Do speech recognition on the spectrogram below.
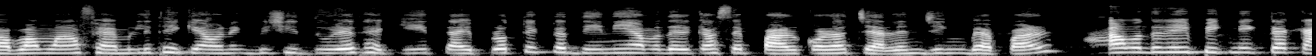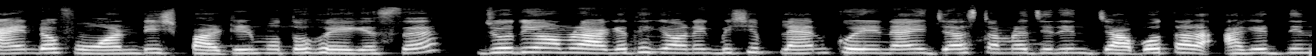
বাবা মা ফ্যামিলি থেকে অনেক বেশি দূরে থাকি, তাই প্রত্যেকটা দিনই আমাদের কাছে পার করা চ্যালেঞ্জিং ব্যাপার। আমাদের এই পিকনিকটা কাইন্ড অফ ওয়ান ডিশ পার্টির মতো হয়ে গেছে। যদিও আমরা আগে থেকে অনেক বেশি প্ল্যান করি নাই জাস্ট আমরা যেদিন যাব তার আগের দিন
